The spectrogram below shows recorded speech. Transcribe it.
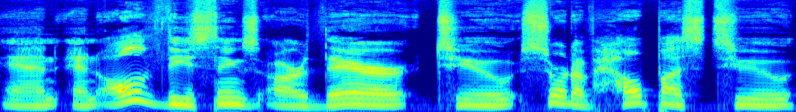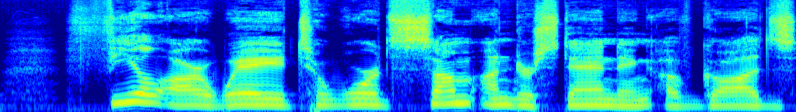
And, and all of these things are there to sort of help us to feel our way towards some understanding of God's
